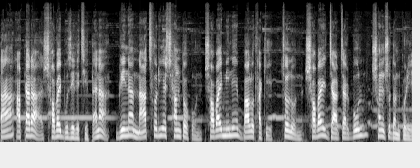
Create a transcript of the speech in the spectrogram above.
তা আপনারা সবাই বুঝে গেছি, তাই না? ঘৃণা না ছড়িয়ে শান্ত হন। সবাই মিলে ভালো থাকি। চলুন, সবাই যার যার ভুল সংশোধন করি।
